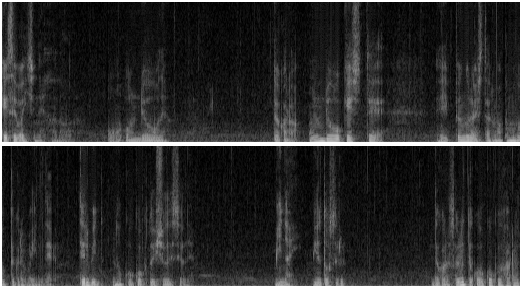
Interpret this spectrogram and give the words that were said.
消せばいいしね。あの音量をね。だから音量を消して1分ぐらいしたらまた戻ってくればいいんでテレビの広告と一緒ですよね。見ない？ミュートする？だからそれって広告払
